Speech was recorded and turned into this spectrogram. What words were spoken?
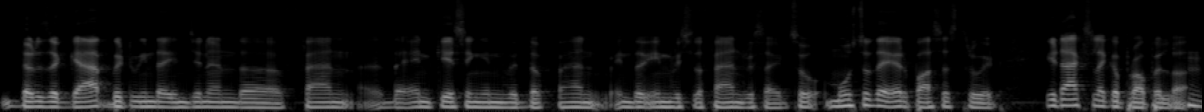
there is a gap between the engine and the fan, uh, the encasing in with the fan in the in which the fan resides. So most of the air passes through it. It acts like a propeller. Hmm.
